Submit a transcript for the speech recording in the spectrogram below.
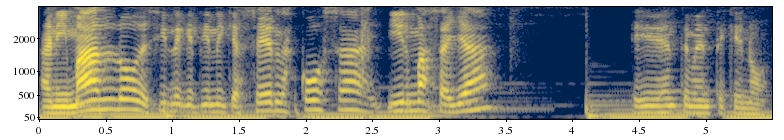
¿Animarlo, decirle que tiene que hacer las cosas, ir más allá? Evidentemente que no.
